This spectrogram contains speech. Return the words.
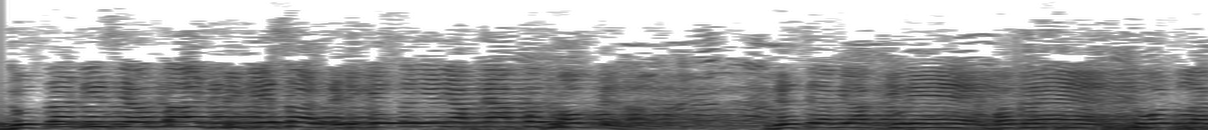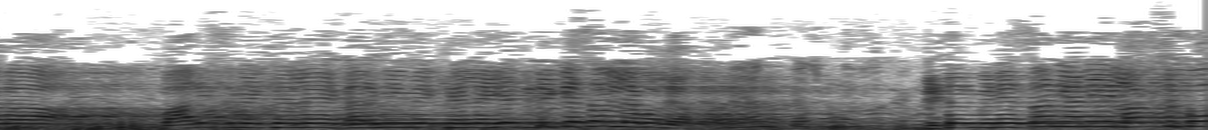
दूसरा डी से होता है डेडिकेशन डेडिकेशन यानी अपने आप को झोंक देना। जैसे अभी आप गिरे बगड़े चोट लगा, बारिश में खेले, गर्मी में खेले, ये डेडिकेशन लेवल है आपका डिटर्मिनेशन यानी लक्ष्य को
